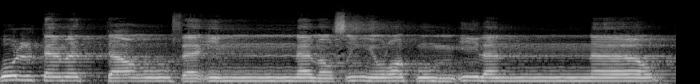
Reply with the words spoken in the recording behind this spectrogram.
قل تمتعوا فان مصيركم إلى النار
